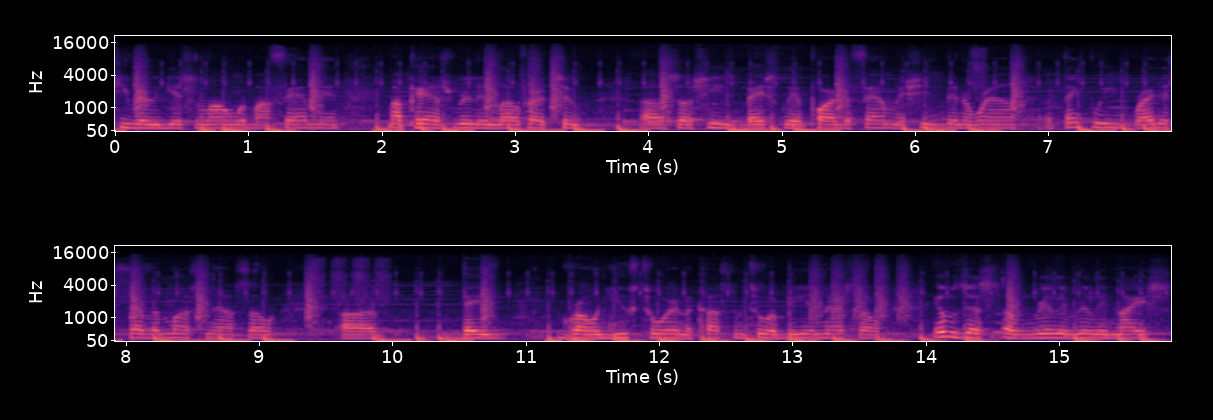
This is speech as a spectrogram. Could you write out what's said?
she really gets along with my family, and my parents really love her too. Uh, so she's basically a part of the family. She's been around, I think we right at seven months now. So uh, they've grown used to her and accustomed to her being there. So it was just a really, really nice,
